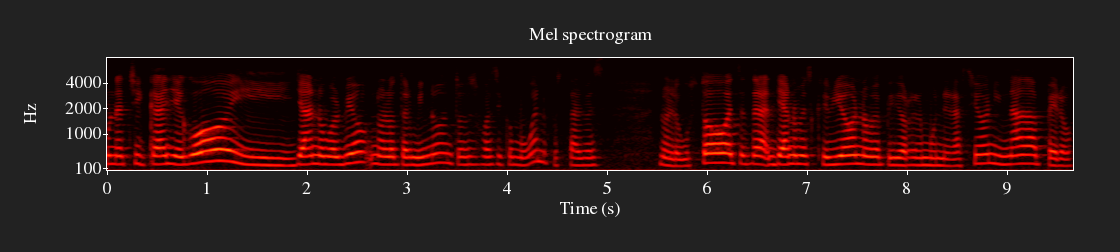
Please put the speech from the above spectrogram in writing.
una chica llegó y ya no volvió, no lo terminó, entonces fue así como, bueno, pues tal vez no le gustó, etcétera, ya no me escribió, no me pidió remuneración ni nada, pero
